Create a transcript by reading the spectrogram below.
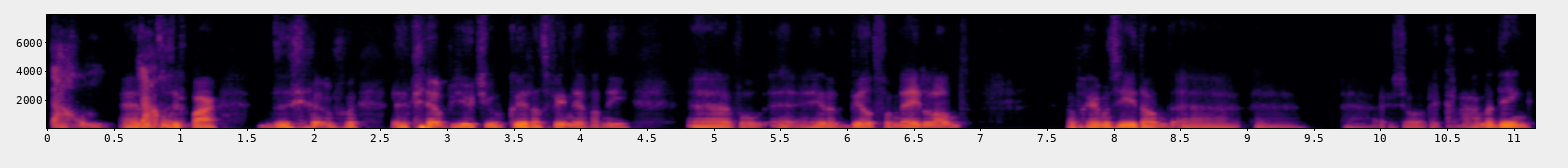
Daarom, is daarom. zeg maar, de, op YouTube kun je dat vinden van die eh, heel het beeld van Nederland. Op een gegeven moment zie je dan zo'n reclame ding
